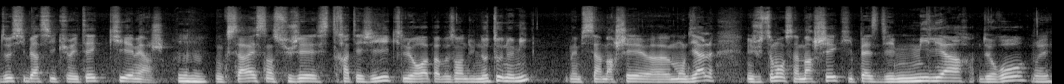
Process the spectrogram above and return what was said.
de cybersécurité qui émerge. Mhm. Donc, ça reste un sujet stratégique. L'Europe a besoin d'une autonomie même si c'est un marché euh, mondial. Mais justement, c'est un marché qui pèse des milliards d'euros. Oui.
